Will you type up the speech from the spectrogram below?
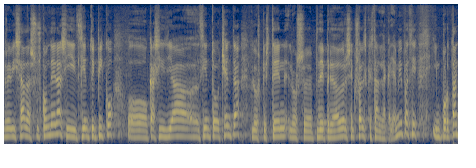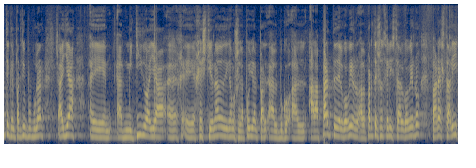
revisadas sus condenas y ciento y pico, o casi ya 180 los que estén, los depredadores sexuales que están en la calle. A mí me parece importante que el Partido Popular haya eh, admitido, haya eh, gestionado digamos, el apoyo al, a la parte del gobierno, a la parte socialista del gobierno para esta ley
